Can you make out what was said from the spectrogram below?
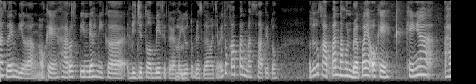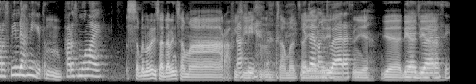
Mas Baim bilang, oke harus pindah nih ke digital base itu ya, ke YouTube dan segala macam. Itu kapan Mas saat itu? Waktu itu kapan tahun berapa yang oke, kayaknya harus pindah nih gitu, harus mulai. Sebenarnya disadarin sama Raffi, Raffi. sih Dia saya. tuh emang juara sih. iya dia dia Dia dia, juara sih.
